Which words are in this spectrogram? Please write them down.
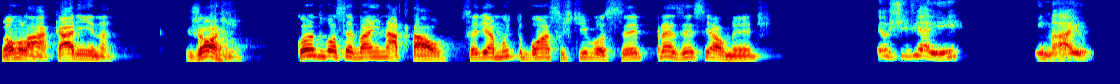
Vamos lá, Karina. Jorge, quando você vai em Natal, seria muito bom assistir você presencialmente. Eu estive aí em maio.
